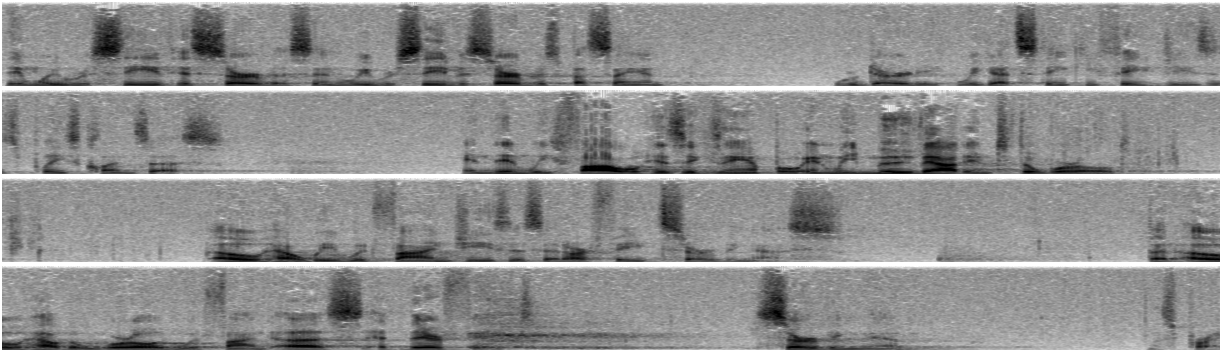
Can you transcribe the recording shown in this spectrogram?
Then we receive His service, and we receive His service by saying, We're dirty. We got stinky feet. Jesus, please cleanse us. And then we follow His example and we move out into the world. Oh, how we would find Jesus at our feet serving us. But oh, how the world would find us at their feet serving them. Let's pray.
